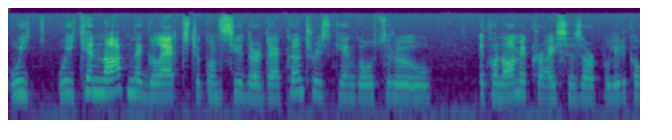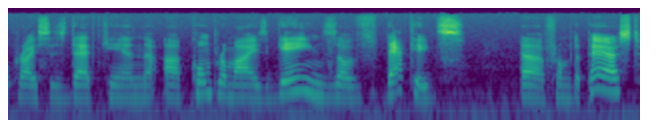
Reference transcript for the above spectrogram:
we we cannot neglect to consider that countries can go through economic crisis or political crisis that can uh, compromise gains of decades uh, from the past.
